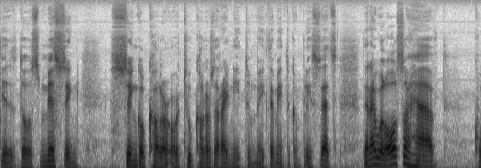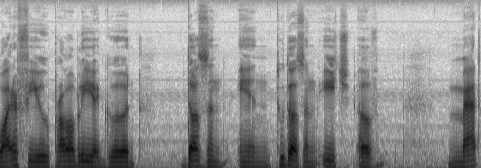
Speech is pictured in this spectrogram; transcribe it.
those missing single color or two colors that I need to make them into complete sets. Then I will also have quite a few, probably a good dozen in two dozen each of matte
